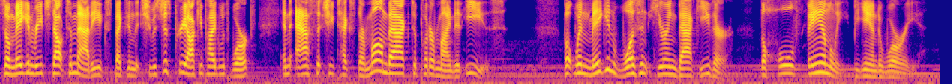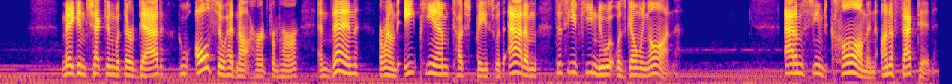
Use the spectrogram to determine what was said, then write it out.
So Megan reached out to Maddie, expecting that she was just preoccupied with work, and asked that she text their mom back to put her mind at ease. But when Megan wasn't hearing back either, the whole family began to worry. Megan checked in with their dad, who also had not heard from her, and then, around 8 p.m., touched base with Adam to see if he knew what was going on. Adam seemed calm and unaffected,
